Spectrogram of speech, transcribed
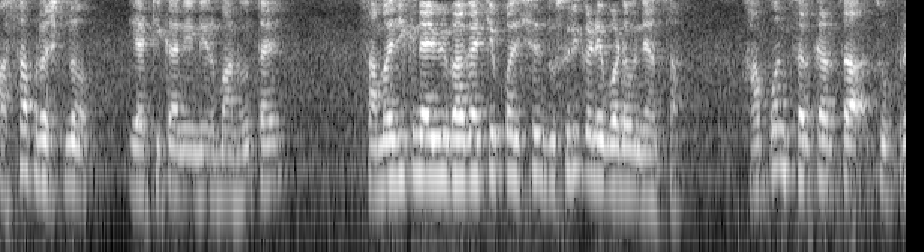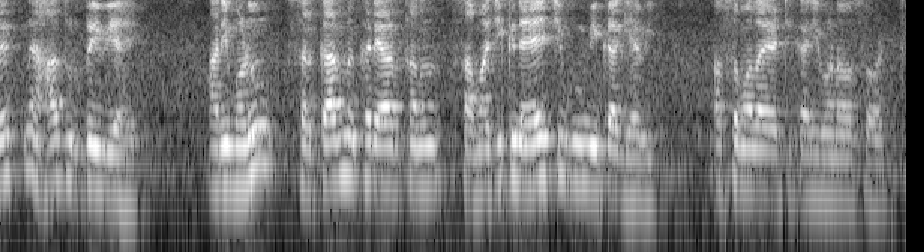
असा प्रश्न या ठिकाणी निर्माण होत आहे. सामाजिक न्याय विभागाचे पैसे दुसरीकडे वळवण्याचा. हा पण सरकारचा जो प्रयत्न हा दुर्दैवी आहे. आणि म्हणून सरकारनं खऱ्या अर्थानं सामाजिक न्यायाची भूमिका घ्यावी असं मला या ठिकाणी म्हणावं असं वाटतं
